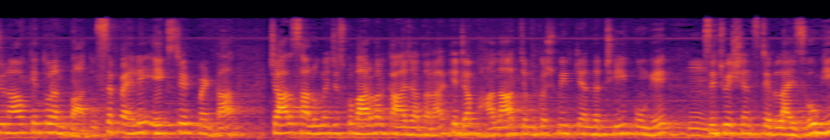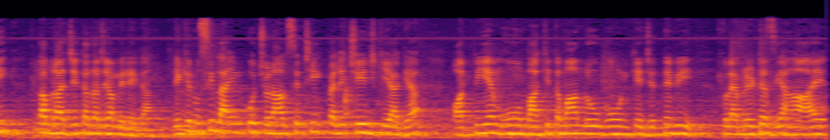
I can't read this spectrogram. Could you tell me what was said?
चुनाव के तुरंत बाद उससे पहले एक स्टेटमेंट था चार सालों में जिसको बार बार कहा जाता रहा कि जब हालात जम्मू कश्मीर के अंदर ठीक होंगे सिचुएशन स्टेबलाइज होगी तब राज्य का दर्जा मिलेगा। लेकिन उसी लाइन को चुनाव से ठीक पहले चेंज किया गया और पीएम हो बाकी तमाम लोग हों उनके जितने भी कोलेबरेटर्स यहाँ आए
